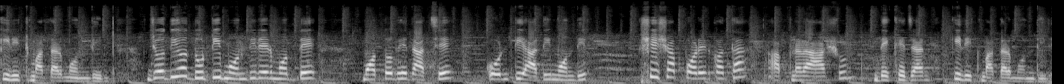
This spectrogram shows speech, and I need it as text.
কিরিট মাতার মন্দির। যদিও দুটি মন্দিরের মধ্যে মতভেদ আছে, কোনটি আদি মন্দির, সেসব পরের কথা আপনারা আসুন, দেখে যান কিরিট মাতার মন্দির।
